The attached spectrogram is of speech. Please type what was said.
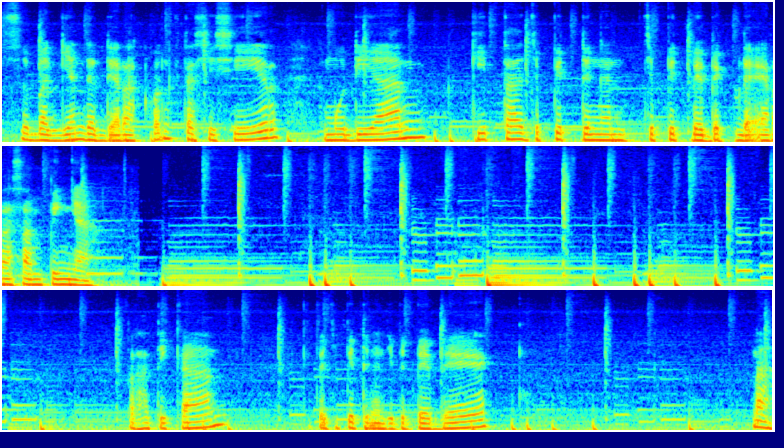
Sebagian dari daerah crown kita sisir. Kemudian kita jepit dengan jepit bebek daerah sampingnya perhatikan. Kita jepit dengan jepit bebek. Nah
